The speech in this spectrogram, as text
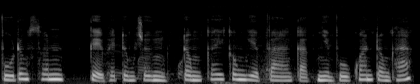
vụ đông xuân, kế hoạch trồng rừng, trồng cây công nghiệp và các nhiệm vụ quan trọng khác.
